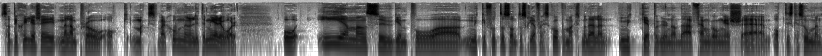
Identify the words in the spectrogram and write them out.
Så att det skiljer sig mellan Pro och Max-versionerna lite mer i år. Och är man sugen på mycket foto och sånt, då skulle jag faktiskt gå på Max-modellen. Mycket på grund av det här fem gångers eh, optiska zoomen.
